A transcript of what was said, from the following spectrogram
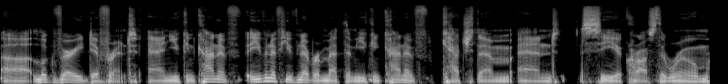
uh, look very different. And you can kind of even if you've never met them you can kind of catch them and see across the room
